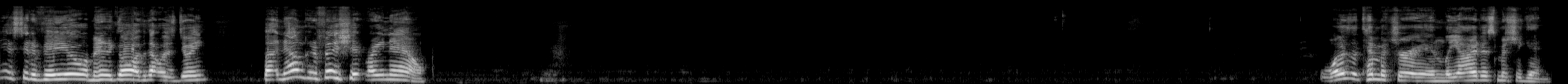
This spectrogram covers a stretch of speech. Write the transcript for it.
I just did a video a minute ago. I forgot what I was doing. But now I'm going to finish it right now. What is the temperature in Leonidas, Michigan?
